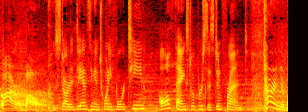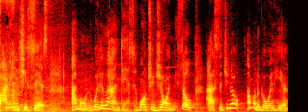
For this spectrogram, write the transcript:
Fireball. Who started dancing in 2014, all thanks to a persistent friend. Turn your body. And she says, I'm on the way to line dancing. Won't you join me? So I said, you know, I'm going to go in here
